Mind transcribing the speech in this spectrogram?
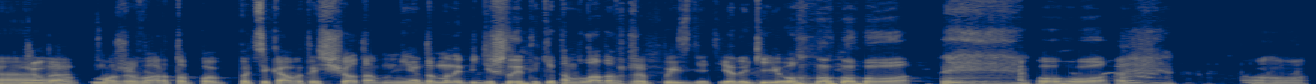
Е, Ну да. Може, варто по- поцікавитись, що там? Ні, до мене підійшли, такі там влада вже пиздять. Я такий ого, ого. Ого.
